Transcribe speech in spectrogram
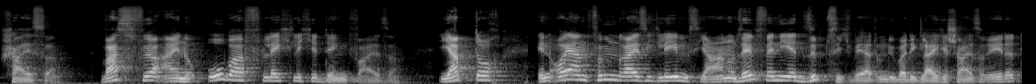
Scheiße. Was für eine oberflächliche Denkweise. Ihr habt doch in euren 35 Lebensjahren und selbst wenn ihr jetzt 70 wärt und über die gleiche Scheiße redet,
